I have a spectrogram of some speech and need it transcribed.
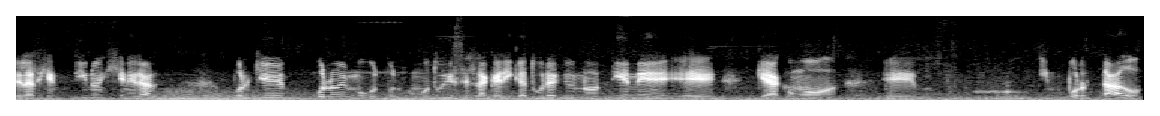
del argentino en general, porque por lo mismo, como tú dices, la caricatura que uno tiene eh, queda como eh, importado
